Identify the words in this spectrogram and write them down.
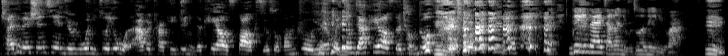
柴特别深信，就是如果你做一个我的 avatar，可以对你的 chaos box 有所帮助，因为会增加 chaos 的程度。嗯，没错。对对对，你可以跟大家讲讲你们做的那个女娲。嗯，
